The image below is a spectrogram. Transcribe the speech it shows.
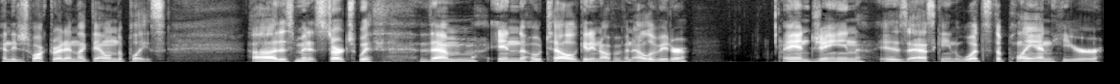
and they just walked right in like they owned the place. Uh, this minute starts with them in the hotel getting off of an elevator. And Jane is asking, What's the plan here?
